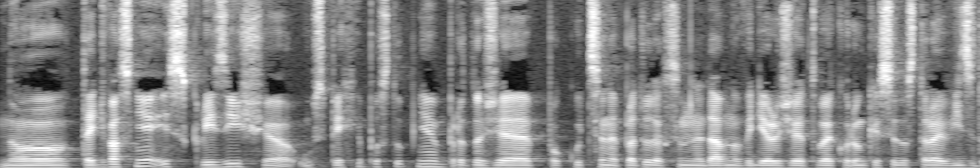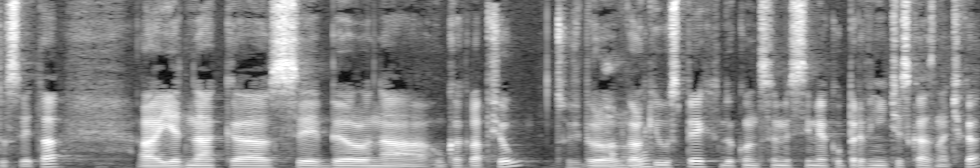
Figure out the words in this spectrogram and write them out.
No, teď vlastně i sklízíš eh, úspěchy postupně, protože pokud se nepletu, tak jsem nedávno viděl, že tvoje korunky se dostaly víc do světa. Jednak eh, si byl na Huka Club Show, což byl ano. velký úspěch, dokonce myslím jako první česká značka.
